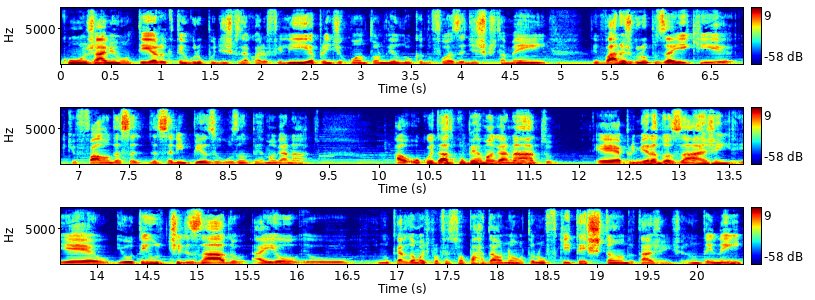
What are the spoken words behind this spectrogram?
com o Jaime Monteiro, que tem o grupo Discos Aquariofilia, aprendi com o Antônio De Luca do Forza Discos também. Tem vários grupos aí que, que falam dessa, dessa limpeza usando permanganato. O cuidado com permanganato é primeira dosagem, é, eu tenho utilizado, aí eu, eu não quero dar uma de professor Pardal, não. Então eu não fiquei testando, tá, gente? Eu não tenho nem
